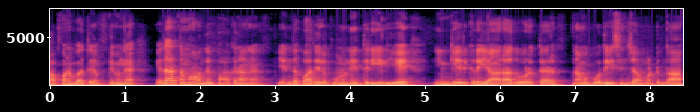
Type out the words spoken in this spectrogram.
அப்பன்னு பார்த்து இவங்க யதார்த்தமாக வந்து பார்க்குறாங்க. எந்த பாதையில் போகணுன்னே தெரியலையே. இங்கே இருக்கிற யாராவது ஒருத்தர் நமக்கு உதவி செஞ்சால் மட்டும்தான்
